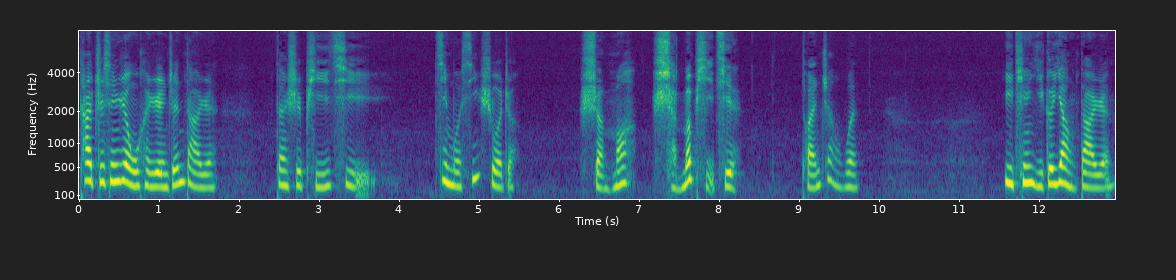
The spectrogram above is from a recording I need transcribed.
他执行任务很认真，大人，但是脾气……季莫心说着：“什么？什么脾气？”团长问。“一天一个样，大人。”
